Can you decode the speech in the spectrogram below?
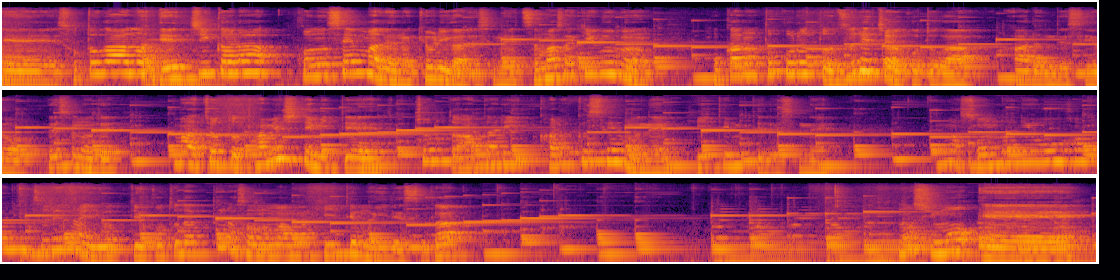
えー、外側のエッジからこの線までの距離がですねつま先部分他のところとずれちゃうことがあるんですよ。ですのでまあちょっと試してみてちょっと当たり軽く線をね引いてみてですね。まあそんなに大幅にずれないよっていうことだったらそのまま引いてもいいですがもしも、えー、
